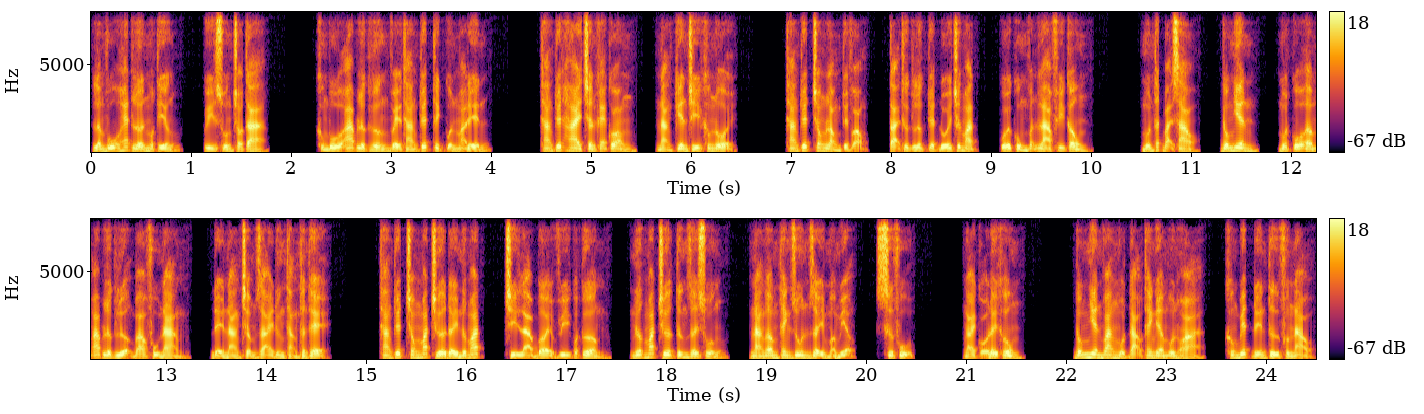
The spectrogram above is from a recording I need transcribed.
Lâm vũ hét lớn một tiếng, quỳ xuống cho ta. Khủng bố áp lực hướng về thang tuyết tịch quấn mà đến. Thang tuyết hai chân khẽ cong, nàng kiên trì không nổi. Thang tuyết trong lòng tuyệt vọng, tại thực lực tuyệt đối trước mặt, cuối cùng vẫn là phí công. Muốn thất bại sao? Đông nhiên, một cỗ ấm áp lực lượng bao phủ nàng, để nàng chậm dại đứng thẳng thân thể. Thang tuyết trong mắt chứa đầy nước mắt, chỉ là bởi vì quật cường, nước mắt chưa từng rơi xuống, nàng âm thanh run dậy mở miệng, sư phụ, ngài có đây không? Đông nhiên vang một đạo thanh âm ôn hòa, không biết đến từ phương nào,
